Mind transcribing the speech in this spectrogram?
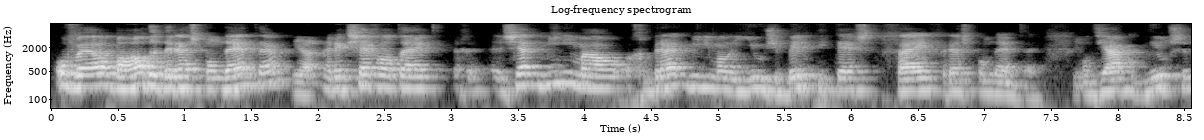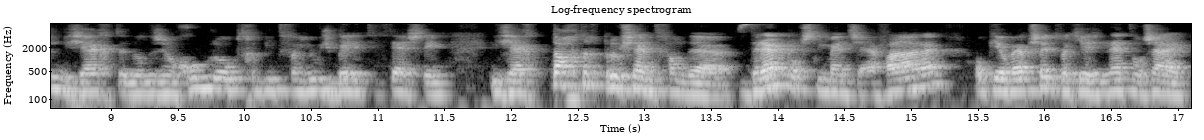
Ofwel, we hadden de respondenten. Ja. En ik zeg altijd, zet minimaal, gebruik minimaal een usability test vijf respondenten. Want Jacob Nielsen, die zegt, dat is een goede op het gebied van usability testing. Die zegt 80% van de drempels die mensen ervaren op je website, wat je net al zei,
